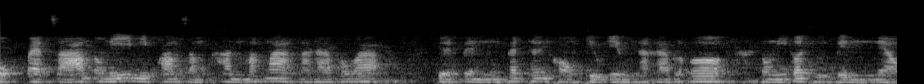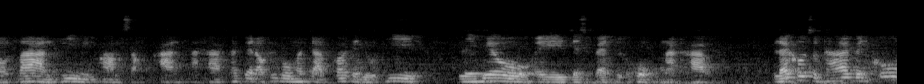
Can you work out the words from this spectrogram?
85683 ตรงนี้มีความสำคัญมาก ๆ นะครับ เพราะว่าเกิดเป็นแพทเทิร์นของ QM นะครับ แล้วก็ตรงนี้ก็ถือเป็นแนวต้านที่มีความสำคัญนะครับ ถ้าเกิดเอาพี่โบมาจับก็จะอยู่ที่ เลเวล A 78.6 นะครับ และคู่สุดท้ายเป็นคู่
